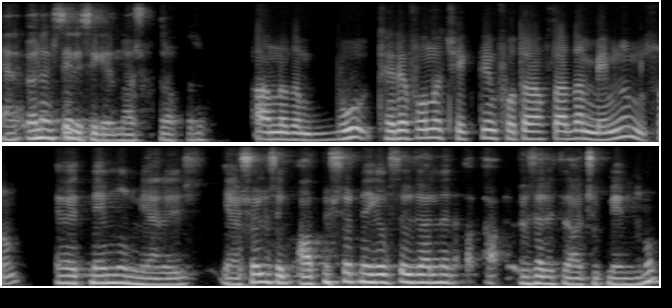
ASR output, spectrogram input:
Yani önemseye de çekerim daha çok fotoğrafları. Anladım. Bu telefonla çektiğin fotoğraflardan memnun musun? Evet memnunum yani. Yani şöyle söyleyeyim 64 megapiksel özelliğinden özellikle daha çok memnunum.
